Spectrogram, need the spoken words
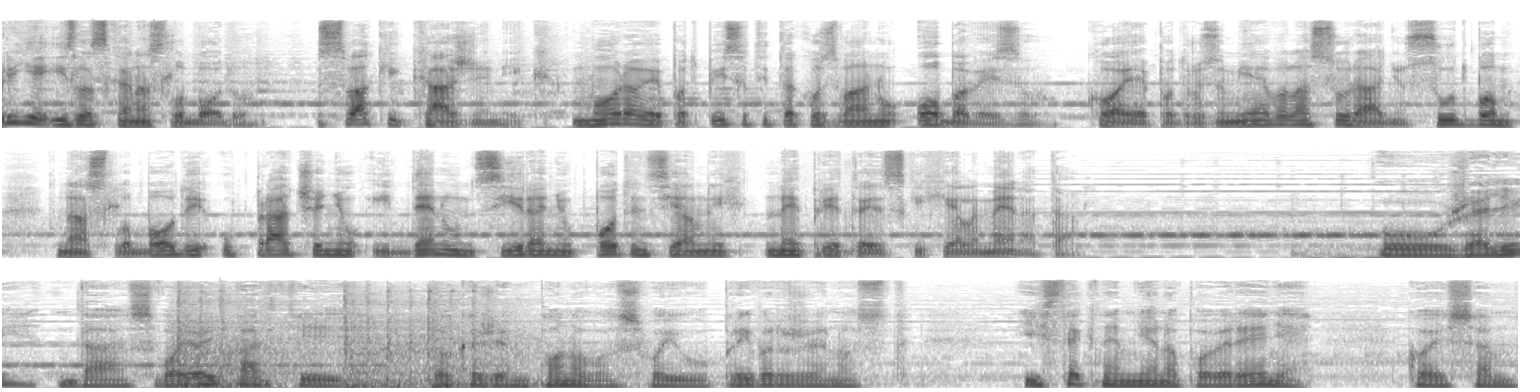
Prije izlaska na slobodu, svaki kažnjenik morao je potpisati takozvanu obavezu, koja je podrazumijevala suradnju sudbom na slobodi u praćenju i denunciranju potencijalnih neprijateljskih elemenata. U želji da svojoj partiji dokažem ponovo svoju privrženost i steknem njeno poverenje koje sam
